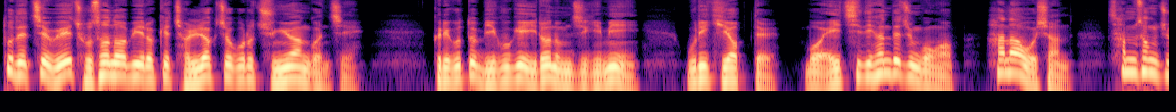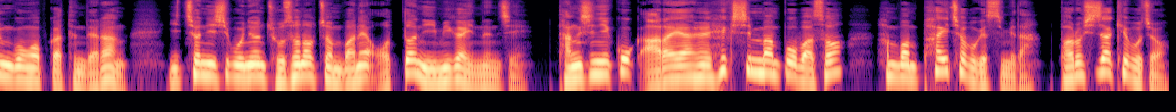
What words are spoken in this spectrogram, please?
또 대체 왜 조선업이 이렇게 전략적으로 중요한 건지 그리고 또 미국의 이런 움직임이 우리 기업들 뭐 HD 현대중공업, 하나오션, 삼성중공업 같은 데랑 2025년 조선업 전반에 어떤 의미가 있는지 당신이 꼭 알아야 할 핵심만 뽑아서 한번 파헤쳐 보겠습니다. 바로 시작해 보죠.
